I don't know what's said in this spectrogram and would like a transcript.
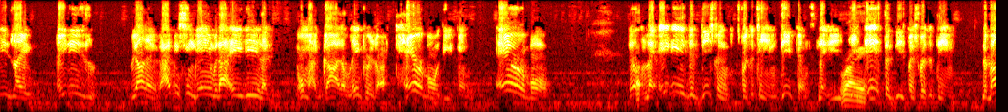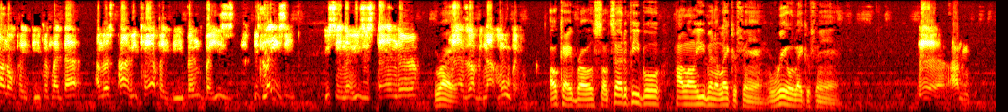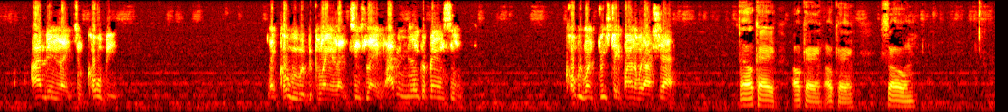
He's like AD's. Be honest, I've been seeing game without AD. Like, oh my god, the Lakers are terrible defense. Terrible. Uh, like AD is the defense for the team. Defense, like he, right. he is the defense for the team. LeBron don't play defense like that. I mean, there's time he can play defense, but he's he's lazy. You seen him? He's just standing there, right. hands up, he's not moving. Okay, bro. So tell the people how long you been a Laker fan, real Laker fan. Yeah, I'm. I've been like since Kobe. Like Kobe would be playing like since like I've been Laker fan since Kobe won three straight finals without Shaq. Okay, okay, okay. So,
